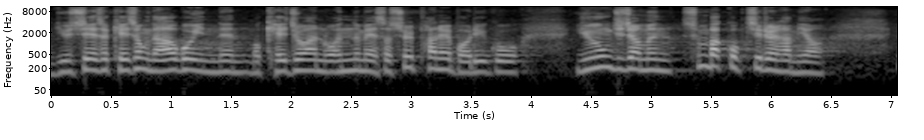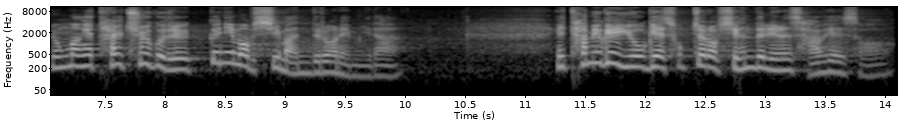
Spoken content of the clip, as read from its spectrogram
뉴스에서 계속 나오고 있는 뭐 개조한 원룸에서 술판을 벌이고 유흥주점은 숨바꼭질을 하며 욕망의 탈출구들을 끊임없이 만들어냅니다. 이 탐욕의 유혹에 속절없이 흔들리는 사회에서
